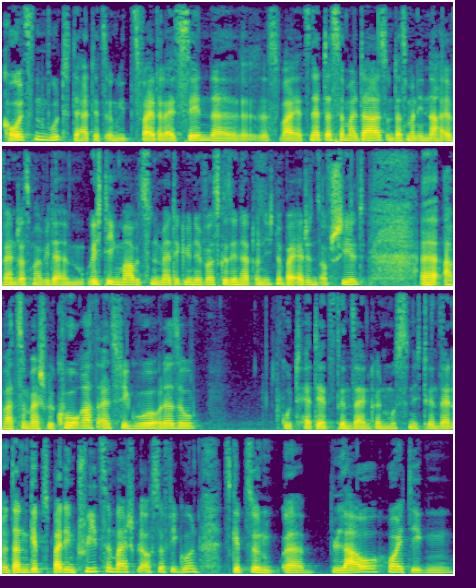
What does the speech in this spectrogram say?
Colson, gut, der hat jetzt irgendwie zwei, drei Szenen, da, das war jetzt nett, dass er mal da ist und dass man ihn nach Avengers mal wieder im richtigen Marvel Cinematic Universe gesehen hat und nicht nur bei Agents of S.H.I.E.L.D. Äh, aber zum Beispiel Korath als Figur oder so, gut, hätte jetzt drin sein können, musste nicht drin sein. Und dann gibt's bei den Creed zum Beispiel auch so Figuren. Es gibt so einen äh, blauhäutigen,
